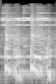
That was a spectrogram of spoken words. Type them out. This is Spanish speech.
Thank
